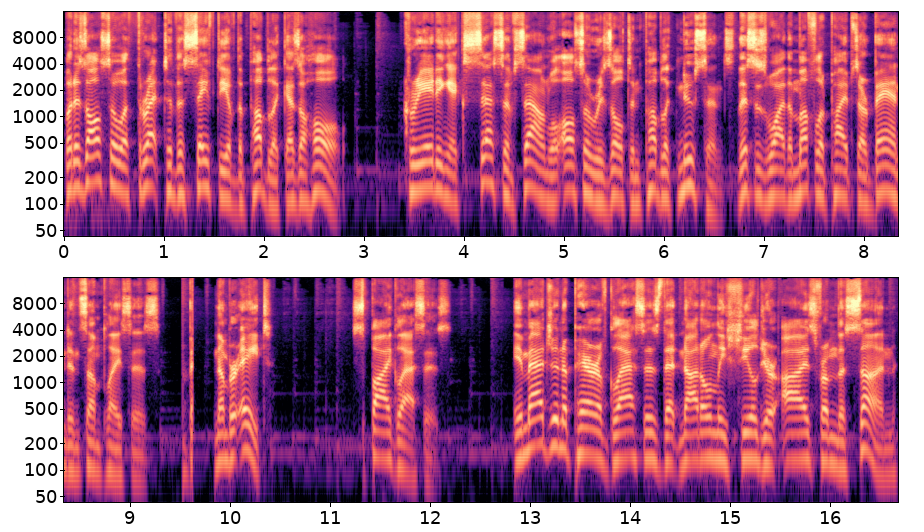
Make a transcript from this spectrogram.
but is also a threat to the safety of the public as a whole. Creating excessive sound will also result in public nuisance. This is why the muffler pipes are banned in some places. Number 8. Spy glasses. Imagine a pair of glasses that not only shield your eyes from the sun,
